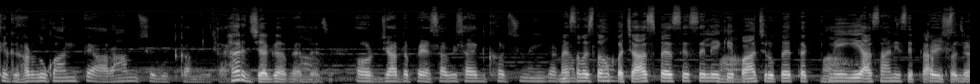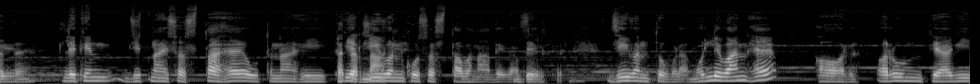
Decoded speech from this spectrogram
क्योंकि हर दुकान पे आराम से गुटखा मिलता है। हर जगह रहता हाँ, है। और ज़्यादा पैसा भी शायद खर्च नहीं करना मैं समझता हूँ पचास पैसे से लेके हाँ। पाँच रुपए तक हाँ, में। ये आसानी से प्राप्त हो जाता है। लेकिन जितना सस्ता है उतना ही ये जीवन को सस्ता बना देगा बिल्कुल। जीवन तो बड़ा मूल्यवान है और अरुण त्यागी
